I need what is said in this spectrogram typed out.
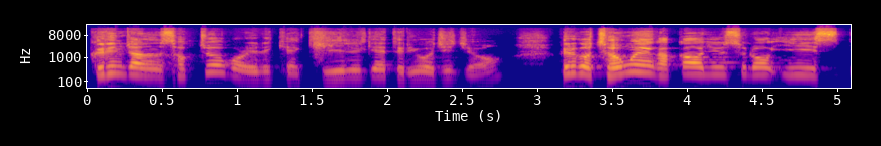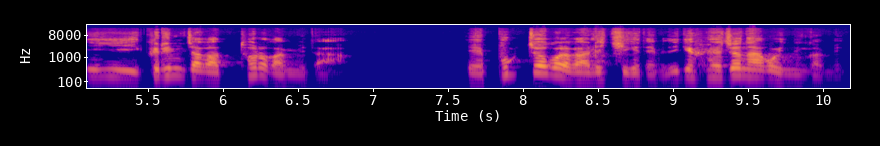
그림자는 서쪽으로 이렇게 길게 드리워지죠. 그리고 정오에 가까워질수록 이, 이 그림자가 돌아갑니다. 예, 북쪽을 가리키게 됩니다. 이게 회전하고 있는 겁니다.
